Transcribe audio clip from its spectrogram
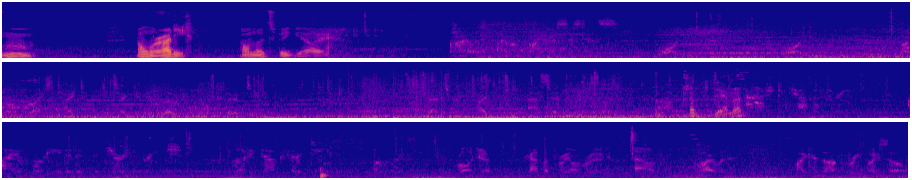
Mmm. Alrighty. Onwards we go. Pilot, I require assistance. Warning. Warning. Unauthorized Titan detected in loading dock 13. Transferring Titan to asset reassignment. Oh, God damn it. Ash to Kappa 3. I have located a security breach. Loading dock 13. Over. Roger. Kappa 3 en route. Out. Pilot, I cannot free myself.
